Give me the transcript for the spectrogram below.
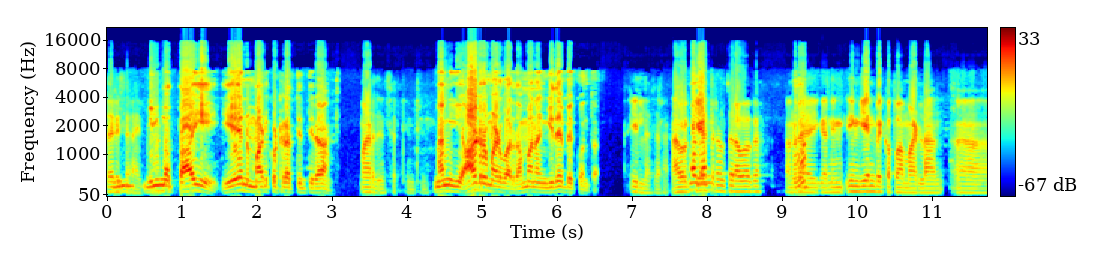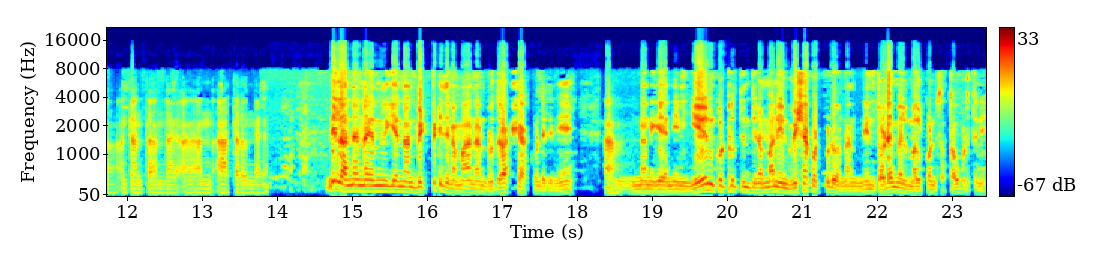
ಸರಿ ಸರ್ ಆಯ್ತು. ನಿಮ್ಮ ತಾಯಿ ಏನ್ ಮಾಡಿಕೊಟ್ರೆ ತಿಂತೀರಾ? ಮಾಡ್ತೀನಿ ಸರ್ ತಿಂತೀನಿ. ನನ್ಗೆ ಆರ್ಡರ್ ಮಾಡಬಾರ್ದು ಅಮ್ಮ ನಂಗೆ ಇದೇ ಬೇಕು ಅಂತ. ಇಲ್ಲ ಸರ್. ಅವ್ರು ಕೇಳ್ತಾರಲ್ಲ ಸರ್ ಅವಾಗ. ಅಂದ್ರೆ ಈಗ ನಿನ್ ನಿಂಗೆ ಏನ್ ಬೇಕಪ್ಪ ಮಾಡ್ಲಾ ಅಂತ ಅಂತ ಅಂದಾಗ ಆ ತರ ಅಂದಾಗ? ಇಲ್ಲ ನನಗೆ ನಾನು ಬಿಟ್ಬಿಟ್ಟಿದ್ದೀನಮ್ಮ. ನಾನು ರುದ್ರಾಕ್ಷಿ ಹಾಕೊಂಡಿದ್ದೀನಿ. ನನಗೆ ನೀನ್ ಏನ್ ಕೊಟ್ರು ತಿಂತೀನಮ್ಮ ನೀನ್ ವಿಷ ಕೊಟ್ಬಿಡು. ನಾನು ನಿನ್ ತೊಡೆ ಮೇಲೆ ಮಲ್ಕೊಂಡು ಸತ್ತೋಗ್ಬಿಡ್ತೀನಿ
